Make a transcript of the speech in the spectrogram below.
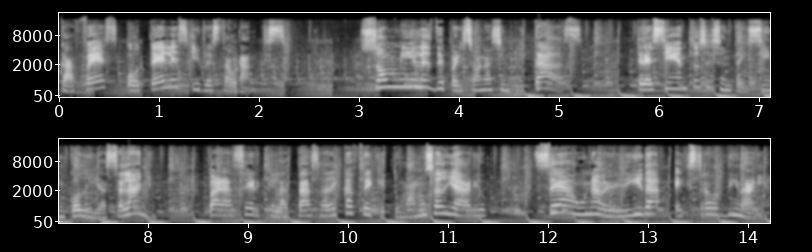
cafés, hoteles y restaurantes. Son miles de personas implicadas, 365 días al año, para hacer que la taza de café que tomamos a diario sea una bebida extraordinaria.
